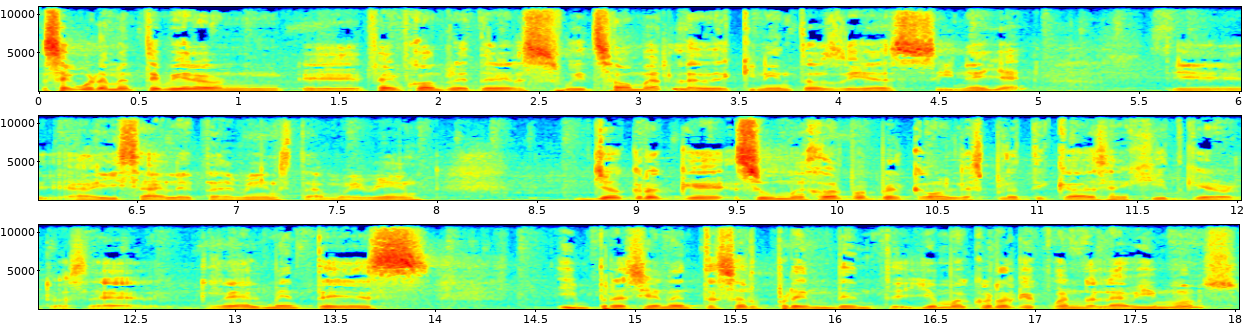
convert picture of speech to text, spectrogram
seguramente vieron eh, 500 Days with Summer, la de 500 días sin ella. Eh, ahí sale también, está muy bien. Yo creo que su mejor papel, como les platicaba, es en Hit Girl. O sea, realmente es impresionante, sorprendente. Yo me acuerdo que cuando la vimos,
